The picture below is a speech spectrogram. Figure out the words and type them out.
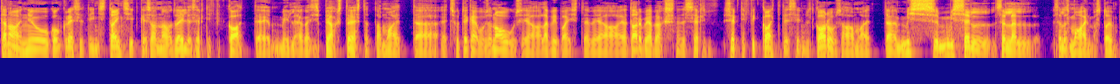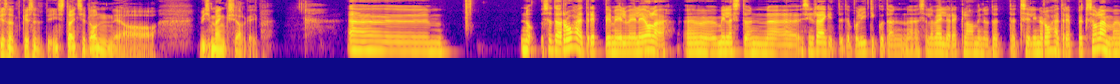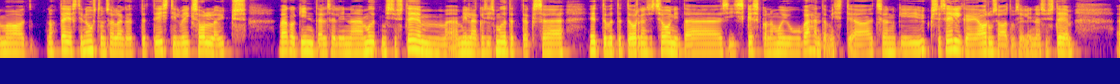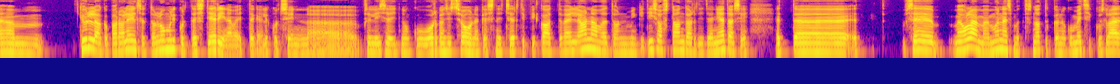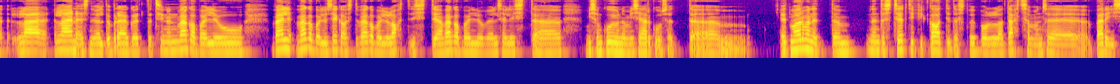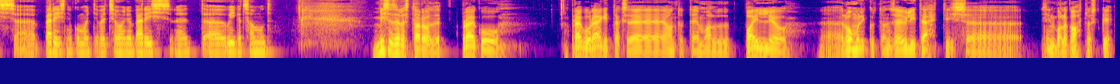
täna on ju konkreetsed instantsid, kes annavad välja sertifikaate, millega siis peaks tõestatama, et, et su tegevus on aus ja läbipaistev ja, ja tarbija peaks nendest sertifikaatidest ilmselt ka aru saama, et mis, mis sel, sellel, selles maailmas toimub, kes need, kes need instantsid on ja mis mäng seal käib ähm.? No seda rohetreppi meil veel ei ole, millest on siin räägitud ja poliitikud on selle välja reklaaminud, et, et selline rohetrepp peaks olema ja ma noh, täiesti nõustun sellega, et, et Eestil võiks olla üks väga kindel selline mõõtmissüsteem, millega siis mõõdetakse ettevõtete, organisatsioonide siis keskkonnamõju vähendamist ja et see ongi üks ja selge ja arusaadav selline süsteem küll aga paralleelselt on loomulikult hästi erinevaid tegelikult siin äh, selliseid nagu organisatsioone, kes neid sertifikaate välja annavad, on mingid ISO standardid ja nii edasi, et, äh, et see, me oleme mõnes mõttes natuke nagu metsikus lää-, lää-, läänes nii-öelda praegu, et, et siin on väga palju väl-, väga palju segast ja väga palju lahtist ja väga palju veel sellist, äh, mis on kujunemisjärgus, et et ma arvan, et ähm, nendest sertifikaatidest võib-olla tähtsam on see päris, äh, päris nagu motivatsioon ja päris need äh, õiged sammud. mis sa sellest arvad, et praegu, praegu räägitakse antud teemal palju, äh, loomulikult on see ülitähtis, siin pole kahtlustki,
